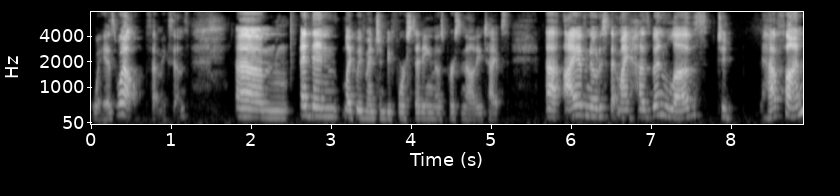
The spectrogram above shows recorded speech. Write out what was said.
way as well, if that makes sense. Um, and then, like we've mentioned before, studying those personality types. Uh, I have noticed that my husband loves to have fun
